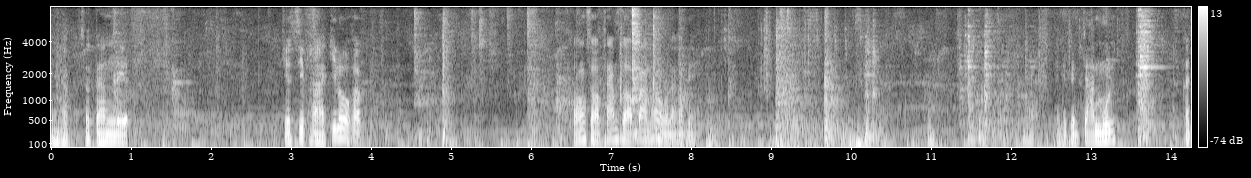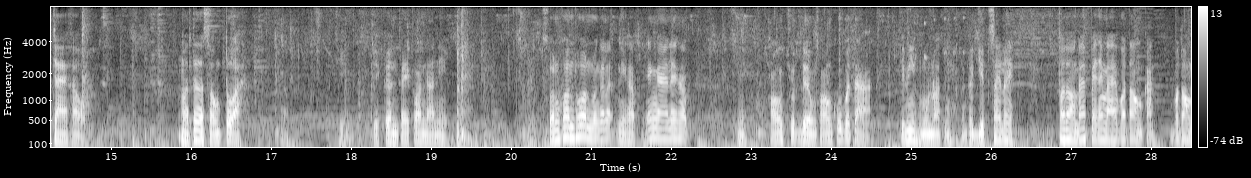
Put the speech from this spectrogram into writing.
นี่ครับสแตนเลสเจ็ดสิบห้ากิโลครับสองสอบสามสอบบ้านเท่าหมดแล้วครับนี่ นะครับอันนี้เป็นจานหมุนกระจายเขามอเตอร์สองตัวครับที่ที่เกินไปก่อนหน้านี้ ส่วนคอนโทรลมันก็ละนี่ครับง่ายๆเลยครับนี่ของชุดเดิมของคูปตะที่มีหูน็อตนี่มันก็ยึดใส่เลยบ่ต้องได้ไปจังไรบ่ต้องกัดบ่ต้อง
